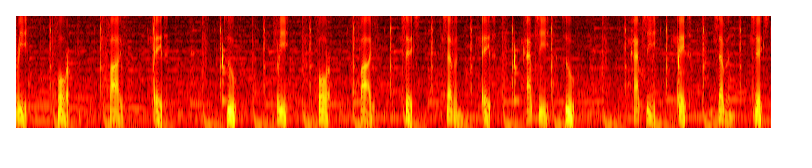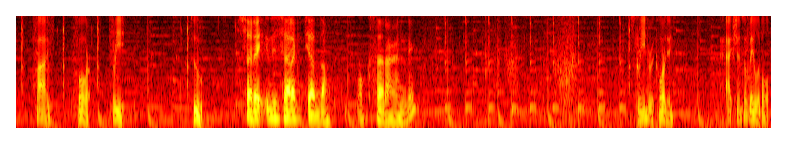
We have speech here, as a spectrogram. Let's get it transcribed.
3, 4, 5, 8, 2, 3, 4, 5, 6, 7, 8, Capsi, 2, Capsi, 8, 7, 6, 5, 4, 3, 2, సరే ఇది సెలెక్ట్ చేద్దాం ఒకసారి screen recording, actions available.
